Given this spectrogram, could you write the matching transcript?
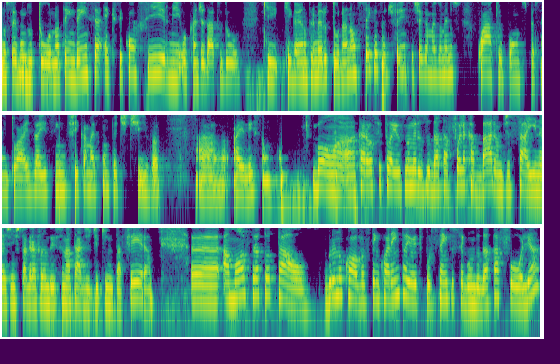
no segundo turno. A tendência é que se confirme o candidato do que, que ganha no primeiro turno, a não ser que essa diferença chegue a mais ou menos quatro pontos percentuais, aí sim fica mais competitiva a, a eleição. Bom, a Carol citou aí os números do Datafolha, acabaram de sair, né? A gente está gravando isso na tarde de quinta-feira. Uh, a amostra total Bruno Covas tem 48% segundo o Datafolha,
